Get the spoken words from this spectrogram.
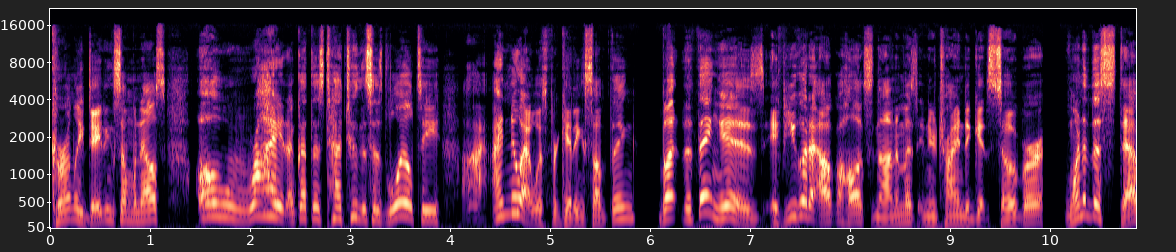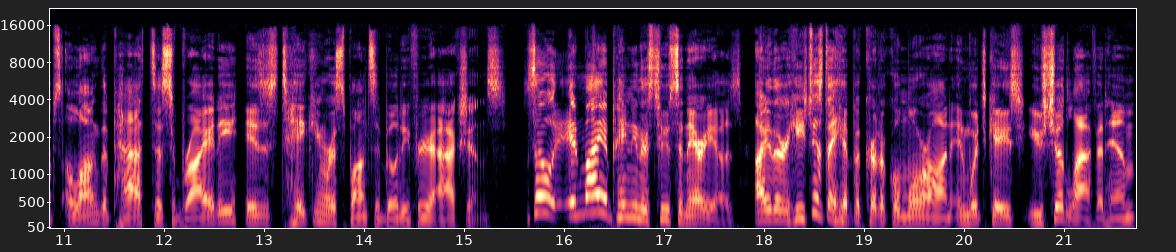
currently dating someone else? Oh, right, I've got this tattoo that says loyalty. I, I knew I was forgetting something. But the thing is, if you go to Alcoholics Anonymous and you're trying to get sober, one of the steps along the path to sobriety is taking responsibility for your actions. So, in my opinion, there's two scenarios. Either he's just a hypocritical moron, in which case you should laugh at him,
